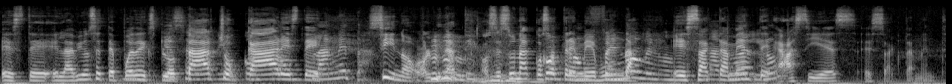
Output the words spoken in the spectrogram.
este, el avión se te puede explotar, chocar, este. planeta. Sí, no, olvídate. O sea, es una cosa Contra un Exactamente, natural, ¿no? así es, exactamente.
